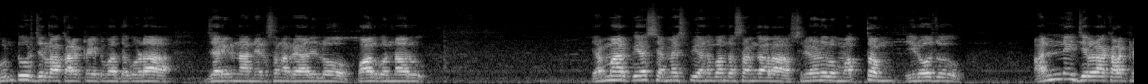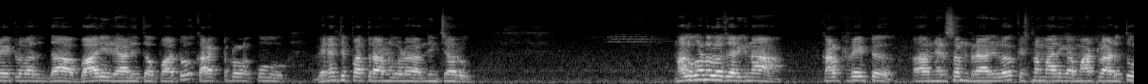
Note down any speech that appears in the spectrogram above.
గుంటూరు జిల్లా కలెక్టరేట్ వద్ద కూడా జరిగిన నిరసన ర్యాలీలో పాల్గొన్నారు. ఎంఆర్పిఎస్ ఎంఎస్పి అనుబంధ సంఘాల శ్రేణులు మొత్తం ఈరోజు అన్ని జిల్లా కలెక్టరేట్ల వద్ద భారీ ర్యాలీతో పాటు కలెక్టర్లకు వినతి పత్రాలను కూడా అందించారు. నల్గొండలో జరిగిన కలెక్టరేట్ నిరసన ర్యాలీలో కృష్ణమాదిగా మాట్లాడుతూ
